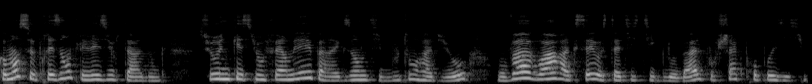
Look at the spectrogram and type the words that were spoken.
Comment se présentent les résultats Donc, sur une question fermée, par exemple type bouton radio, on va avoir accès aux statistiques globales pour chaque proposition.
